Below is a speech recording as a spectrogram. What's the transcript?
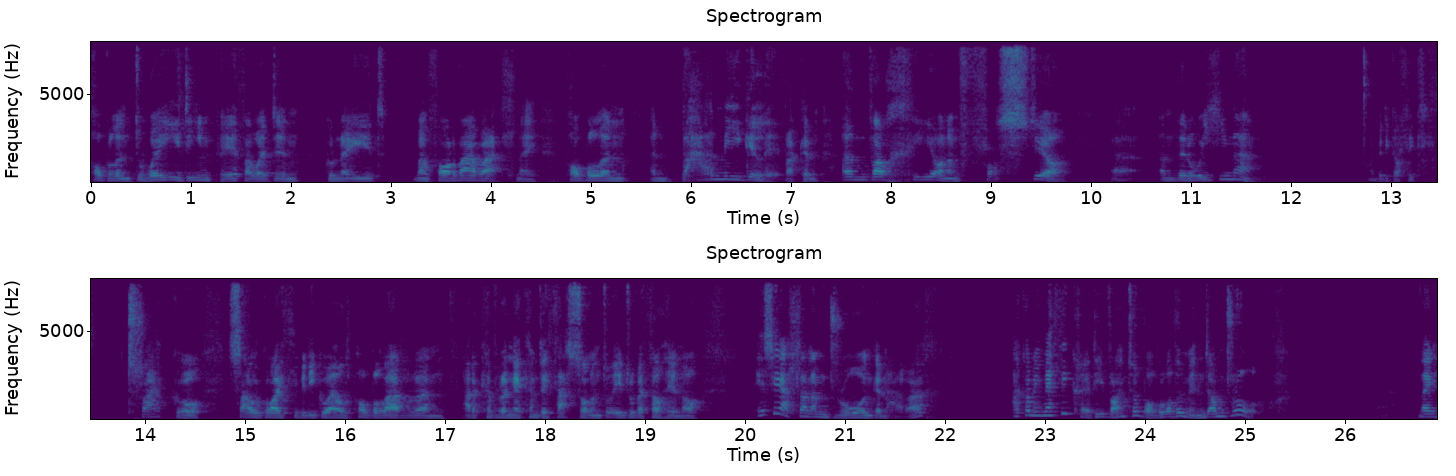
pobl yn dweud un peth a wedyn gwneud mewn ffordd arall, neu pobl yn, yn barnu gilydd ac yn ymfalchio, yn ffrostio uh, ynddyn nhw eu hunan. A wedi golli trac o sawl gwaith i wedi gweld pobl ar, um, ar y cyfryngau cymdeithasol yn dweud rhywbeth fel hyn o, is i allan am dro yn gynharach? ac o'n i methu credu faint o bobl oedd yn mynd am dro. Neu,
